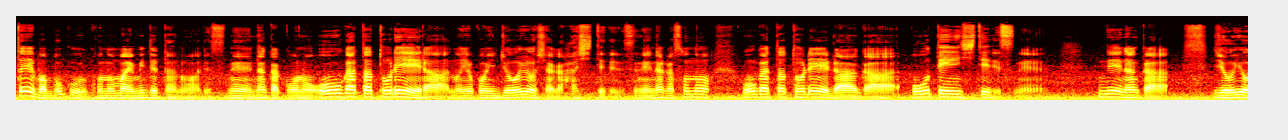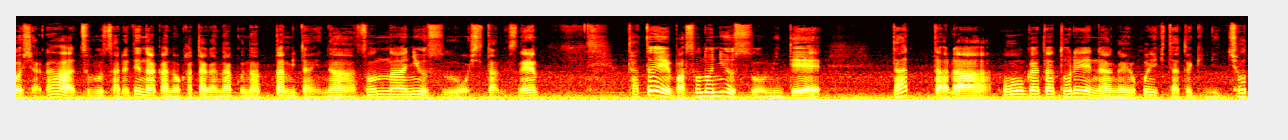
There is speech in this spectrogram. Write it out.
例えば僕この前見てたのはですねなんかこの大型トレーラーの横に乗用車が走っててですねなんかその大型トレーラーが横転してですねで、なんか、乗用車が潰されて中の方が亡くなったみたいな、そんなニュースをしてたんですね。例えばそのニュースを見て、だったら大型トレーナーが横に来た時にちょっ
